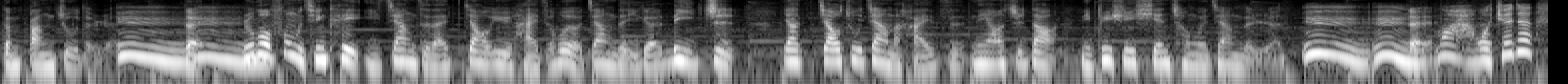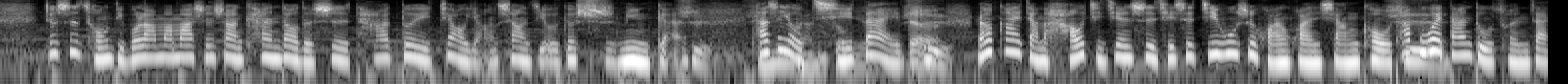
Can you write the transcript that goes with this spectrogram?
跟帮助的人。嗯，对。如果父母亲可以以这样子来教育孩子，会有这样的一个励志。要教出这样的孩子，你要知道，你必须先成为这样的人。嗯嗯，对，哇，我觉得就是从底波拉妈妈身上看到的是，她对教养上有一个使命感。是。他是有期待的，然后刚才讲的好几件事，其实几乎是环环相扣，他不会单独存在。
